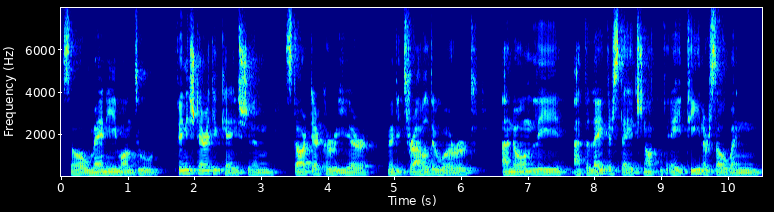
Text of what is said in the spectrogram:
So many want to finish their education, start their career, maybe travel the world, and only at the later stage, not with 18 or so, when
